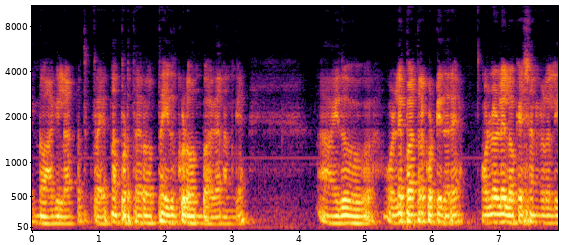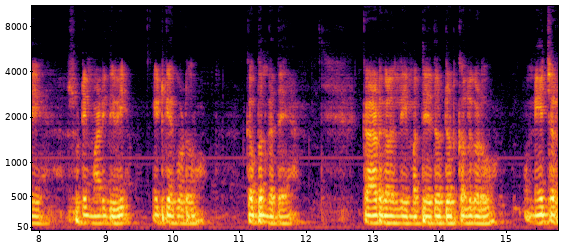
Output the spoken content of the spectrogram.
ಇನ್ನೂ ಆಗಿಲ್ಲ. ಅದಕ್ಕೆ ಪ್ರಯತ್ನ ಪಡ್ತಾ ಇರೋವಂಥ ಇದು ಕೂಡ ಒಂದು ಭಾಗ ನನಗೆ. ಇದು ಒಳ್ಳೆ ಪಾತ್ರ ಕೊಟ್ಟಿದ್ದಾರೆ. ಒಳ್ಳೊಳ್ಳೆ ಲೊಕೇಶನ್ಗಳಲ್ಲಿ ಶೂಟಿಂಗ್ ಮಾಡಿದ್ದೀವಿ. ಇಟ್ಕೆಗೂಡು ಕಬ್ಬನ್ ಗದ್ದೆ, ಕಾಡುಗಳಲ್ಲಿ ಮತ್ತು ದೊಡ್ಡ ದೊಡ್ಡ ಕಲ್ಲುಗಳು. ನೇಚರ್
